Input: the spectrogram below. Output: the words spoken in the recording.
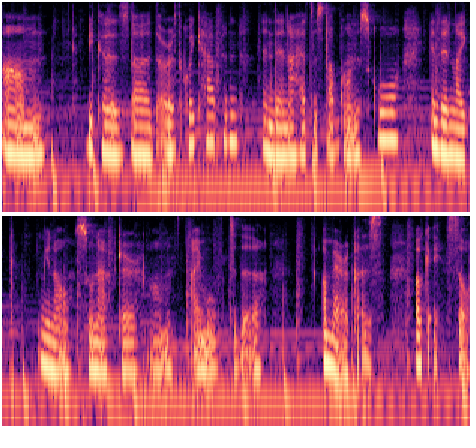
um, because uh, the earthquake happened and then I had to stop going to school and then like you know soon after um, I moved to the Americas. Okay so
